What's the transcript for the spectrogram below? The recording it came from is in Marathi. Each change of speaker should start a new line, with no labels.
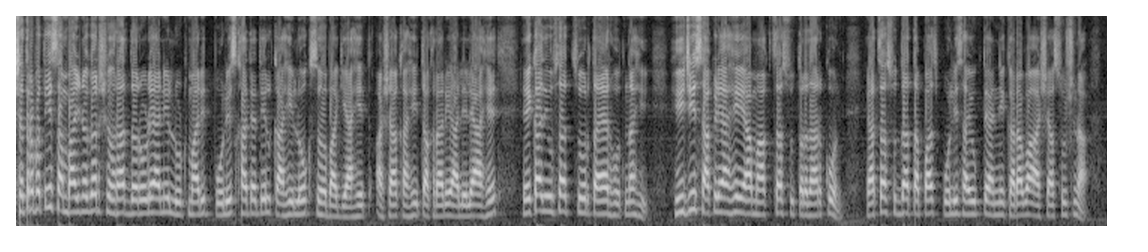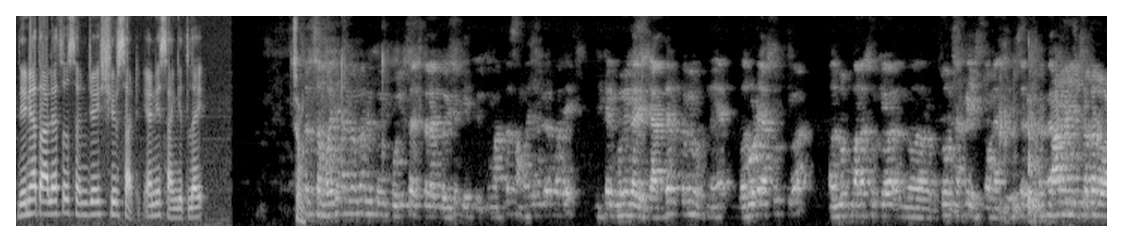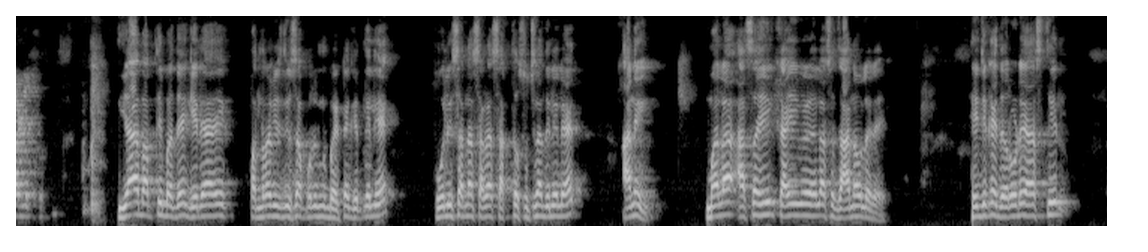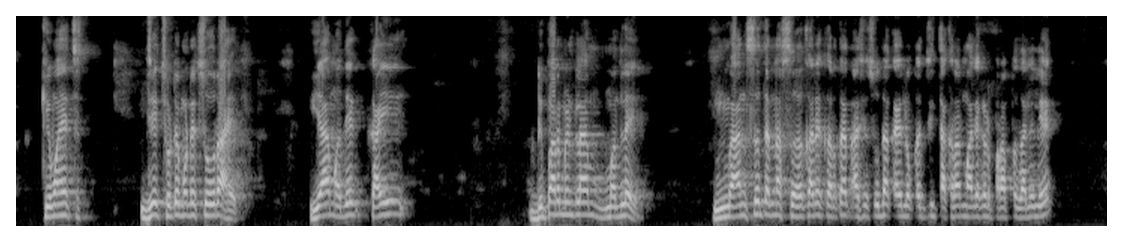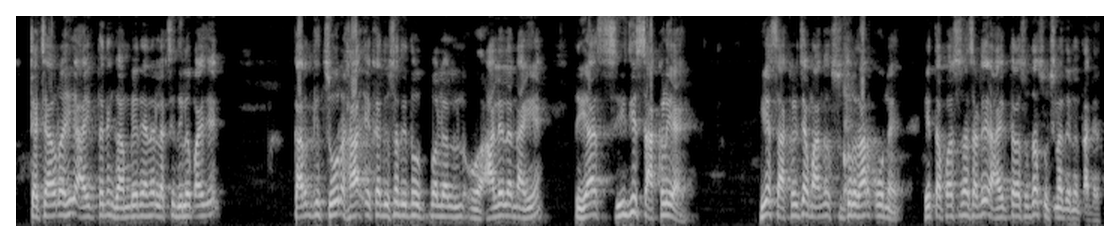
छत्रपती संभाजीनगर शहरात दरोडे आणि लुटमारीत पोलीस खात्यातील काही लोक सहभागी आहेत. अशा काही तक्रारी आलेल्या आहेत. एका दिवसात चोर तयार होत नाही. ही जी साखळी आहे या मागचा सूत्रधार कोण? याचा सुद्धा तपास पोलीस आयुक्त यांनी करावा अशा सूचना देण्यात आल्याचं संजय शिरसाट यांनी सांगितलंय.
संभाजीनगरमध्ये तुम्ही पोलीस आयुक्तालयात बैठक घेतली. होती मात्र संभाजीनगरमध्ये जी काही गुन्हेगारी आहे, ते अद्याप कमी होत नाही दरोडे असो किंवा लुटमार असो किंवा चोर साखळी हिसकावण्याचे सगळे प्रकार
या बाबतीमध्ये गेल्या एक पंधरा वीस दिवसापूर्वी मी बैठक घेतलेली आहे. पोलिसांना सगळ्या सक्त सूचना दिलेल्या आहेत. आणि मला असंही काही वेळेला असं जाणवलेलं आहे. हे जे काही दरोडे असतील किंवा हे जे छोटे मोठे चोर आहेत यामध्ये काही डिपार्टमेंटला मधले माणसं त्यांना सहकार्य करतात अशी सुद्धा काही लोकांची तक्रार माझ्याकडे प्राप्त झालेली आहे. त्याच्यावरही आयुक्तांनी गांभीर्याने लक्ष दिलं पाहिजे. कारण की चोर हा एका दिवसात इथं उत्पन्न आलेला नाहीये. तर या ही जी साखळी आहे. या साखळीच्या मागं सूत्रधार कोण आहे हे तपासण्यासाठी आयुक्ताला सुद्धा सूचना देण्यात आल्या.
